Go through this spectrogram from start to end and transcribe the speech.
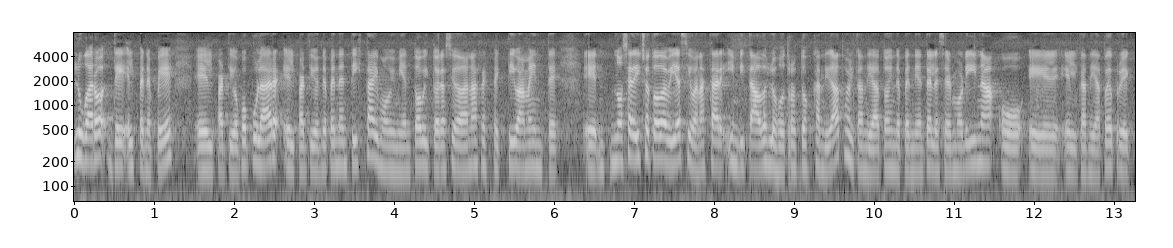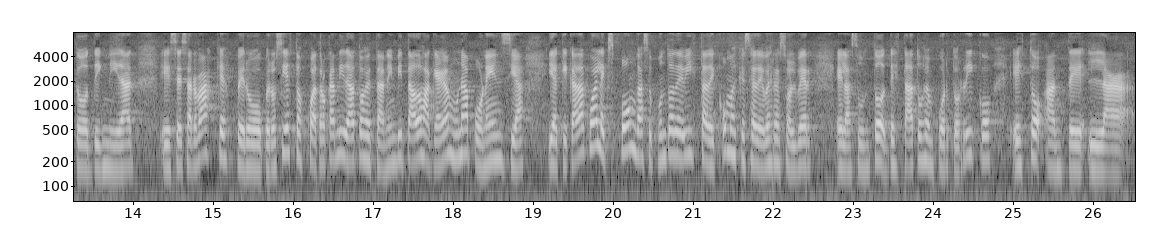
Lugaro del PNP, el Partido Popular, el Partido Independentista y Movimiento Victoria Ciudadana respectivamente. Eh, no se ha dicho todavía si van a estar invitados los otros dos candidatos, el candidato independiente Lecer Morina o eh, el candidato de Proyecto Dignidad eh, César Vázquez, pero, pero sí estos cuatro candidatos están invitados a que hagan una ponencia y a que cada cual exponga su punto de vista de cómo es que se debe resolver el asunto de estatus en Puerto Rico, esto ante la,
